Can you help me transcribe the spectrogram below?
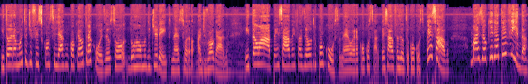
Então era muito difícil conciliar com qualquer outra coisa. Eu sou do ramo do direito, né? Sou uhum, advogada. Uhum. Então, ah, pensava em fazer outro concurso, né? Eu era concursada. Pensava em fazer outro concurso. Pensava. Mas eu queria ter vida.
